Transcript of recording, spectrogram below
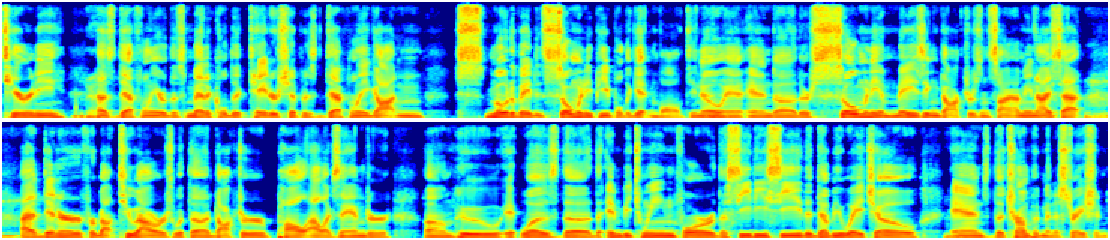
tyranny has definitely or this medical dictatorship has definitely gotten motivated so many people to get involved you know and, and uh, there's so many amazing doctors and science i mean i sat i had dinner for about two hours with uh, dr paul alexander um, who it was the the in between for the CDC, the WHO, and the Trump administration.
